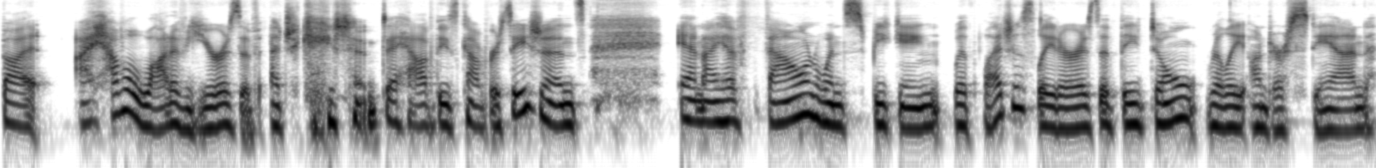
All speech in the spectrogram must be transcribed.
But I have a lot of years of education to have these conversations. And I have found when speaking with legislators that they don't really understand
